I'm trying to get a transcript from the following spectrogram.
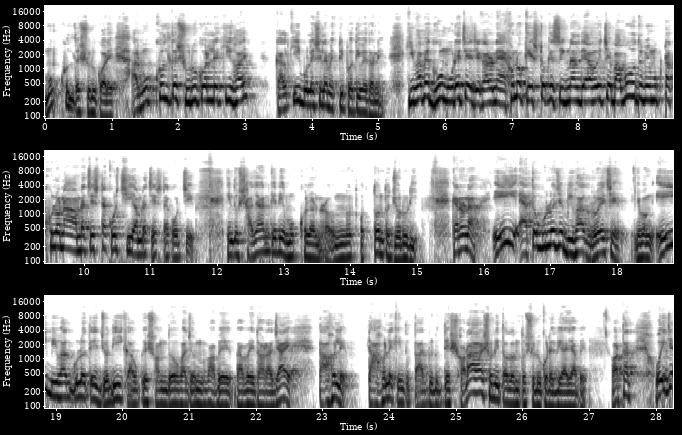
মুখ খুলতে শুরু করে। আর মুখ খুলতে শুরু করলে কি হয়? কালকেই বলেছিলাম একটি প্রতিবেদনে। কীভাবে ঘুম উড়েছে যে কারণে এখনও কেষ্টকে সিগন্যাল দেওয়া হয়েছে, বাবু, তুমি মুখটা খুলো না, আমরা চেষ্টা করছি, আমরা চেষ্টা করছি। কিন্তু শাহজাহানকে দিয়ে মুখ খোলানো অন্য- অত্যন্ত জরুরি। কেননা, এই এতগুলো যে বিভাগ রয়েছে এবং এই বিভাগগুলোতে যদি কাউকে সন্দেহভাজনভাবে ভাবে ধরা যায়, তাহলে তাহলে কিন্তু তার বিরুদ্ধে সরাসরি তদন্ত শুরু করে দেওয়া যাবে। অর্থাৎ ওই যে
